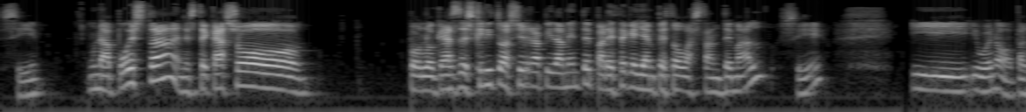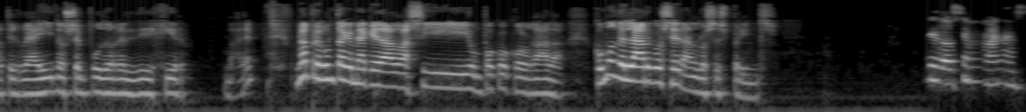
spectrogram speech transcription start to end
¿sí? Una apuesta, en este caso, por lo que has descrito así rápidamente, parece que ya empezó bastante mal, ¿sí? Y, y, bueno, a partir de ahí no se pudo redirigir, Vale. Una pregunta que me ha quedado así un poco colgada. ¿Cómo de largos eran los sprints? De dos semanas.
